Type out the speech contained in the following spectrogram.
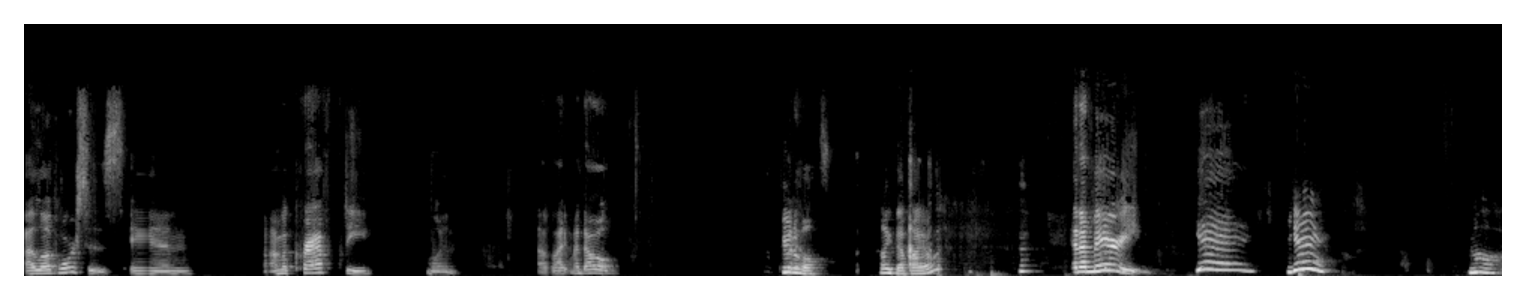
I love horses and I'm a crafty one. I like my dog. Beautiful. I like that bio. and I'm married. Yay. Yay. No,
